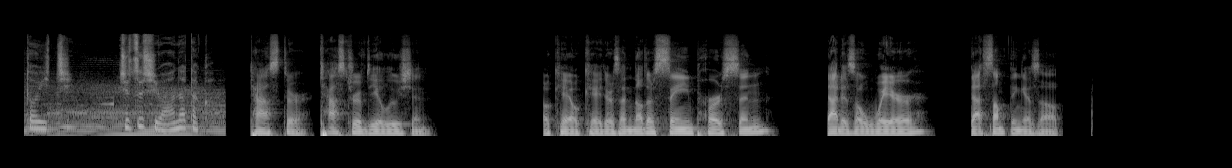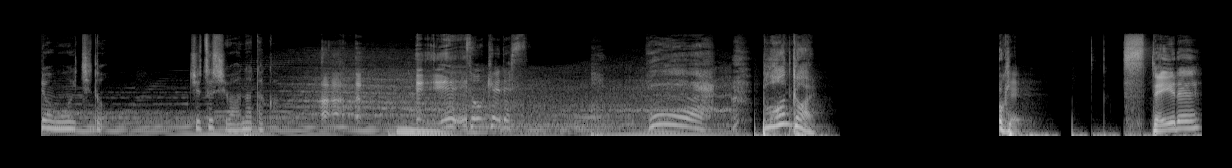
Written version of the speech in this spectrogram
と一。術師はあなたか。キャスタキャスターのイージョン OK there's another same person that is aware that something is up. もう一度。術師はあなたか。え、え、統計です。ブランガイ。okay, stayed.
